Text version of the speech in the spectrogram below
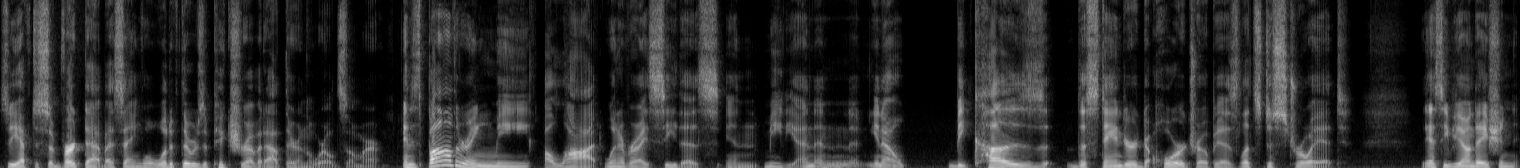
So you have to subvert that by saying, well, what if there was a picture of it out there in the world somewhere? And it's bothering me a lot whenever I see this in media. And, and you know, because the standard horror trope is, let's destroy it. The SCP Foundation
